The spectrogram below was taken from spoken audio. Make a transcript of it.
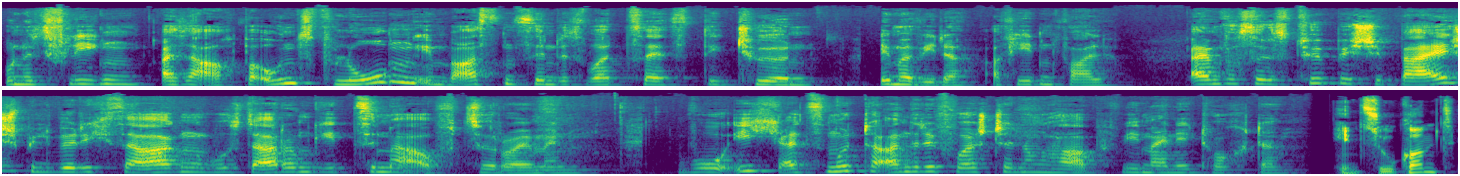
Und es fliegen, also auch bei uns flogen im wahrsten Sinne des Wortes die Türen. Immer wieder, auf jeden Fall einfach so das typische Beispiel, würde ich sagen, wo es darum geht, Zimmer aufzuräumen. Wo ich als Mutter andere Vorstellungen habe wie meine Tochter. Hinzu kommt,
